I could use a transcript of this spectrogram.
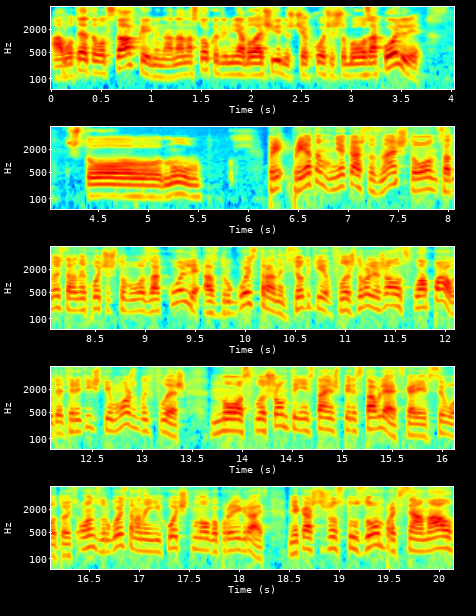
А вот эта вот ставка именно, она настолько для меня была очевидна, что человек хочет, чтобы его заколили, что, ну, при, при этом, мне кажется, знаешь, что он, с одной стороны, хочет, чтобы его заколли, а с другой стороны, все-таки флеш-дро лежал из флопа. У тебя теоретически может быть флеш, но с флешом ты не станешь переставлять, скорее всего. То есть он, с другой стороны, не хочет много проиграть. Мне кажется, что с тузом профессионал,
